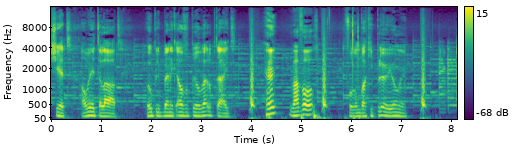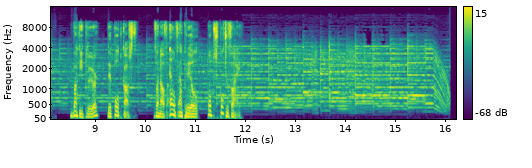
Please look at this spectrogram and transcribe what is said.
Shit, alweer te laat. Hopelijk ben ik 11 april wel op tijd. Huh? Waarvoor? Voor een Bakkie pleur, jongen. Bakkie Pleur, de podcast. Vanaf 11 april op Spotify.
